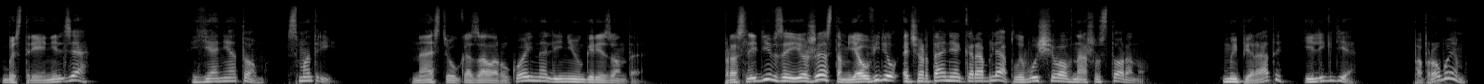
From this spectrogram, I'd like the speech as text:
Быстрее нельзя. Я не о том. Смотри. Настя указала рукой на линию горизонта. Проследив за ее жестом, я увидел очертания корабля, плывущего в нашу сторону. Мы пираты или где? Попробуем?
